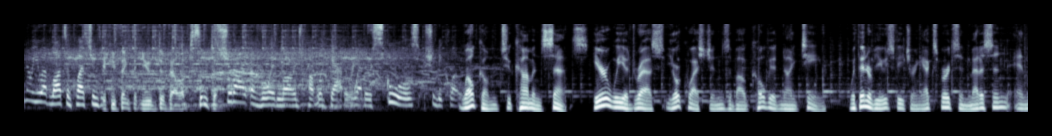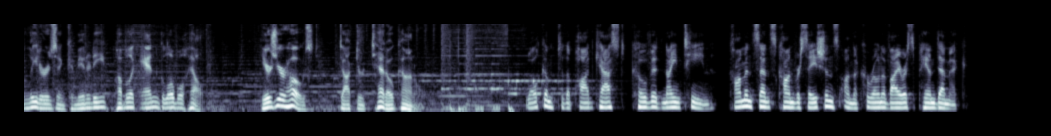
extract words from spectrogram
We know you have lots of questions. If you think that you've developed symptoms, should I avoid large public gatherings? Whether schools should be closed? Welcome to Common Sense. Here we address your questions about COVID 19 with interviews featuring experts in medicine and leaders in community, public, and global health. Here's your host, Dr. Ted O'Connell. Welcome to the podcast COVID 19 Common Sense Conversations on the Coronavirus Pandemic.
